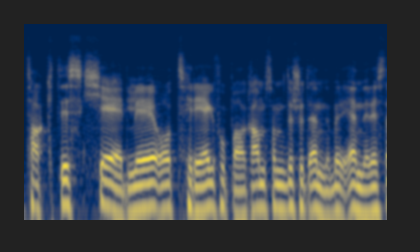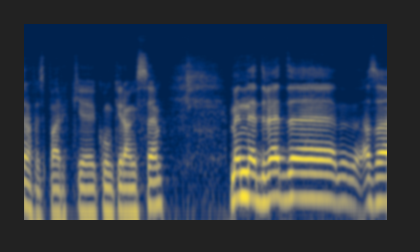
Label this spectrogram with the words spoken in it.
Taktisk, kjedelig og treg fotballkamp som til slutt ender, ender i straffesparkkonkurranse. Men Nedved eh, altså,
